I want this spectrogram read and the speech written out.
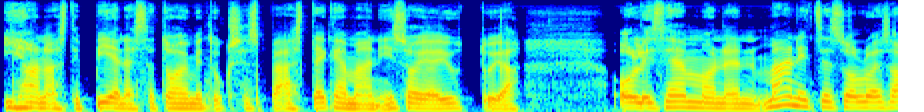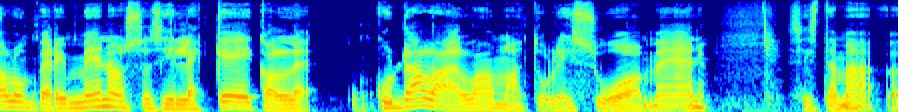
ihanasti pienessä toimituksessa pääsi tekemään isoja juttuja. Oli semmoinen, mä en itse asiassa ollut edes alun perin menossa sille keikalle, kun Dalai Lama tuli Suomeen, siis tämä ö,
